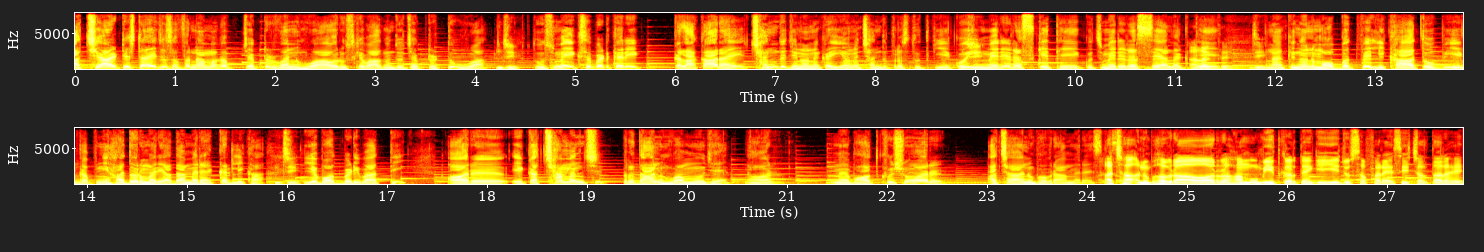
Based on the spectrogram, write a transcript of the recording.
अच्छे आर्टिस्ट आए जो सफरनामा का चैप्टर वन हुआ और उसके बाद में जो चैप्टर टू हुआ। जी। तो उसमें एक से बढ़कर एक कलाकार आए छंद जिन्होंने कई उन्होंने छंद प्रस्तुत किए। कोई मेरे रस के थे कुछ मेरे रस से अलग थे। अलग थे जी। ना कि उन्होंने मोहब्बत पे लिखा तो भी एक हम्म। अपनी हद और मर्यादा में रहकर लिखा। ये बहुत बड़ी बात थी। और एक अच्छा मंच प्रदान हुआ मुझे और मैं बहुत खुश हूँ और अच्छा अनुभव रहा मेरा इसका अच्छा अनुभव रहा और हम उम्मीद करते हैं कि ये जो सफ़र ऐसे ही चलता रहे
